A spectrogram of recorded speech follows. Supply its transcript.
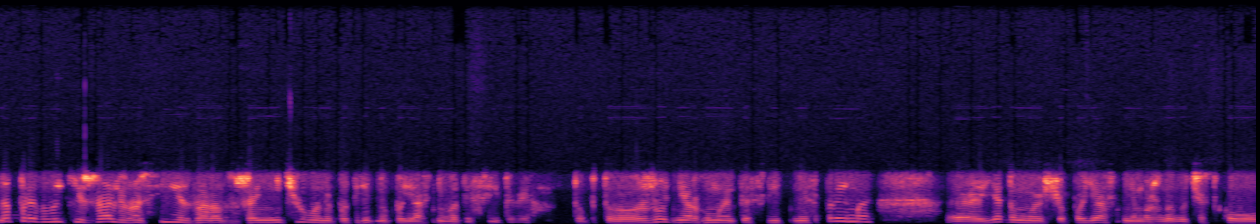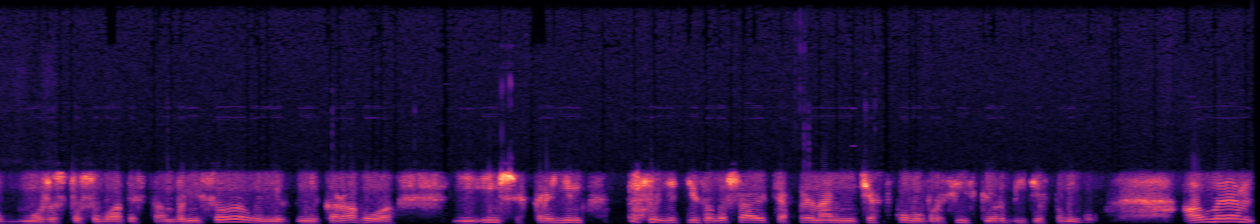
На превеликий жаль, Росії зараз вже нічого не потрібно пояснювати світові. Тобто жодні аргументи світ не сприйме. Е, Я думаю, що пояснення можливо частково може стосуватись там Венесуели, Нікарагуа і інших країн, які залишаються принаймні частково в російській орбіті впливу. Але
